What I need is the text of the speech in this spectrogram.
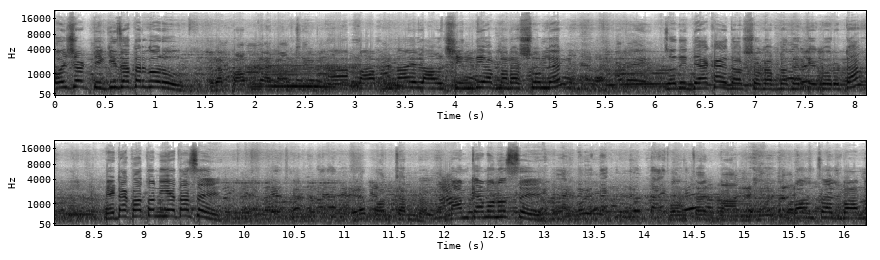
পঁয়ষট্টি। কি জাতের গরু? পাবনায় লাল সিন্ধি আপনারা শুনলেন। যদি দেখায় দর্শক আপনাদেরকে গরুটা? এটা কত নিয়ত আছে? দাম কেমন হচ্ছে? পঞ্চাশ বান্ন।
